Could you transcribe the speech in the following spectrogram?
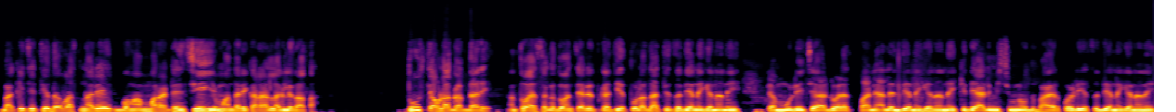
बाकीचे तिथं बसणारे मराठ्यांशी इमानदारी करायला लागलेत आता. तूच तेवढा गद्दार आहे. आणि तो या संग दोन चार आहेत का ते? तुला जातीचं देणं घेणं नाही. त्या मुलीच्या डोळ्यात पाणी आलेलं देणं घेणं नाही. किती ऍडमिशन नव्हतं बाहेर पडी याचं देणं घेणं नाही.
